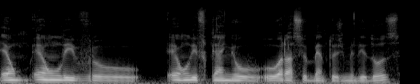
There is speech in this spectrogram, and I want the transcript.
É um, é um livro é um livro que ganhou o Horácio Bento 2012.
